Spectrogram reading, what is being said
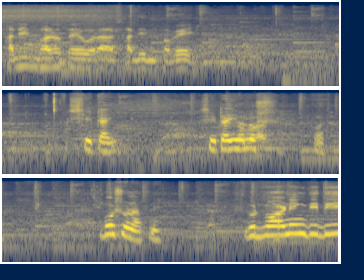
স্বাধীন ভারতে ওরা স্বাধীন হবেই। সেটাই সেটাই হলো কথা। বসুন আপনি। গুড মর্নিং দিদি।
